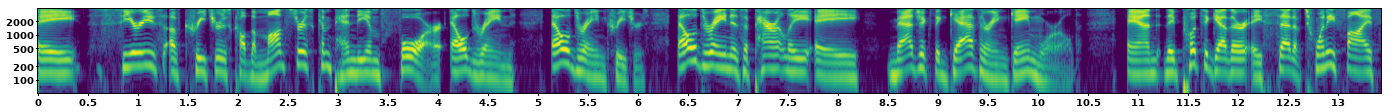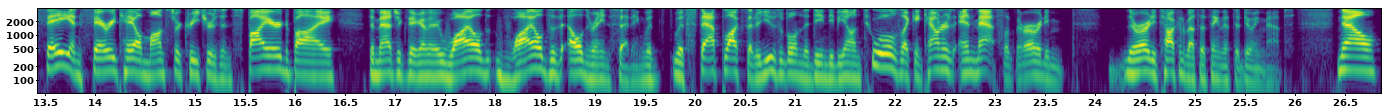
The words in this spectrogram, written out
a series of creatures called the Monstrous Compendium 4 Eldraine, Eldraine creatures. Eldraine is apparently a Magic the Gathering game world. And they put together a set of 25 Fey and fairy tale monster creatures inspired by the Magic they're the Gathering Wild Wilds of Eldraine setting with, with stat blocks that are usable in the D&D Beyond tools like encounters and maps. Look, they're already they're already talking about the thing that they're doing maps. Now,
